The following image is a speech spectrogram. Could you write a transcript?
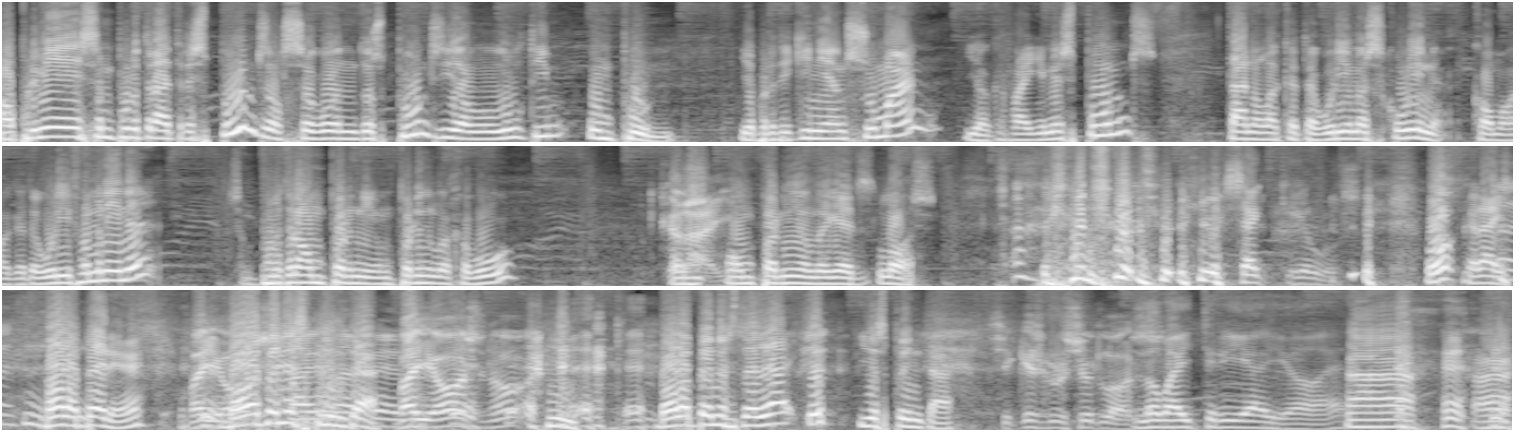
El primer s'emportarà 3 punts, el segon 2 punts i l'últim un punt. I a partir d'aquí aniran sumant, i el que faci més punts, tant a la categoria masculina com a la categoria femenina, s'emportarà un pernil, un pernil de jabú, Carai. o un pernil d'aquests, l'os. 7 quilos. Oh, carai, val la pena, eh? Vaya val la pena esprintar. vaya os, no? val la pena estar allà i esprintar. Sí que és gruixut l'os. No vaig triar jo, eh? Ah, ah.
